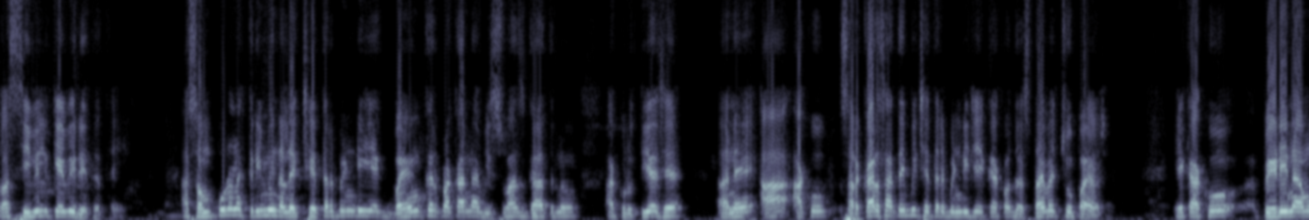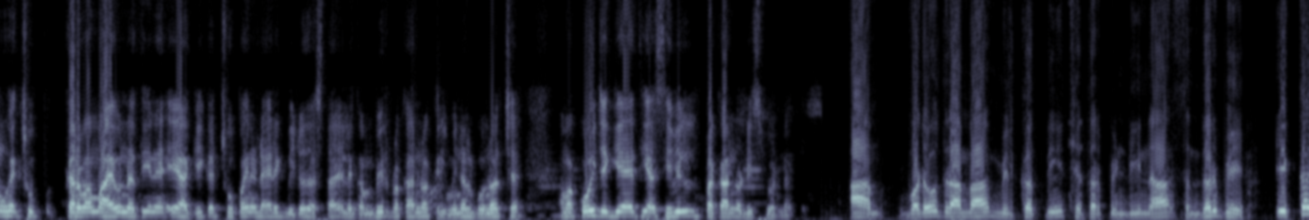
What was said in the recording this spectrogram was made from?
તો આ સિવિલ કેવી રીતે થઈ? આ સંપૂર્ણ ક્રિમિનલ, એક છેતરપિંડી, એક ભયંકર પ્રકારના વિશ્વાસઘાતનું આ કૃત્ય છે અને આ આખું સરકાર સાથે બી છેતરપિંડી છે. એક આખો દસ્તાવેજ છુપાયો છે. એક આખું પેઢીનામું એક છુપ કરવામાં આવ્યું નથી ને એ હકીકત છુપાઈને ડાયરેક્ટ બીજો દસ્તાવેજ, એટલે ગંભીર પ્રકારનો ક્રિમિનલ ગુનો જ છે. આમાં કોઈ જગ્યાએથી આ સિવિલ પ્રકારનો ડિસ્પ્યુટ નથી. આમ વડોદરામાં મિલકતની છેતરપિંડીના સંદર્ભે એક જ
